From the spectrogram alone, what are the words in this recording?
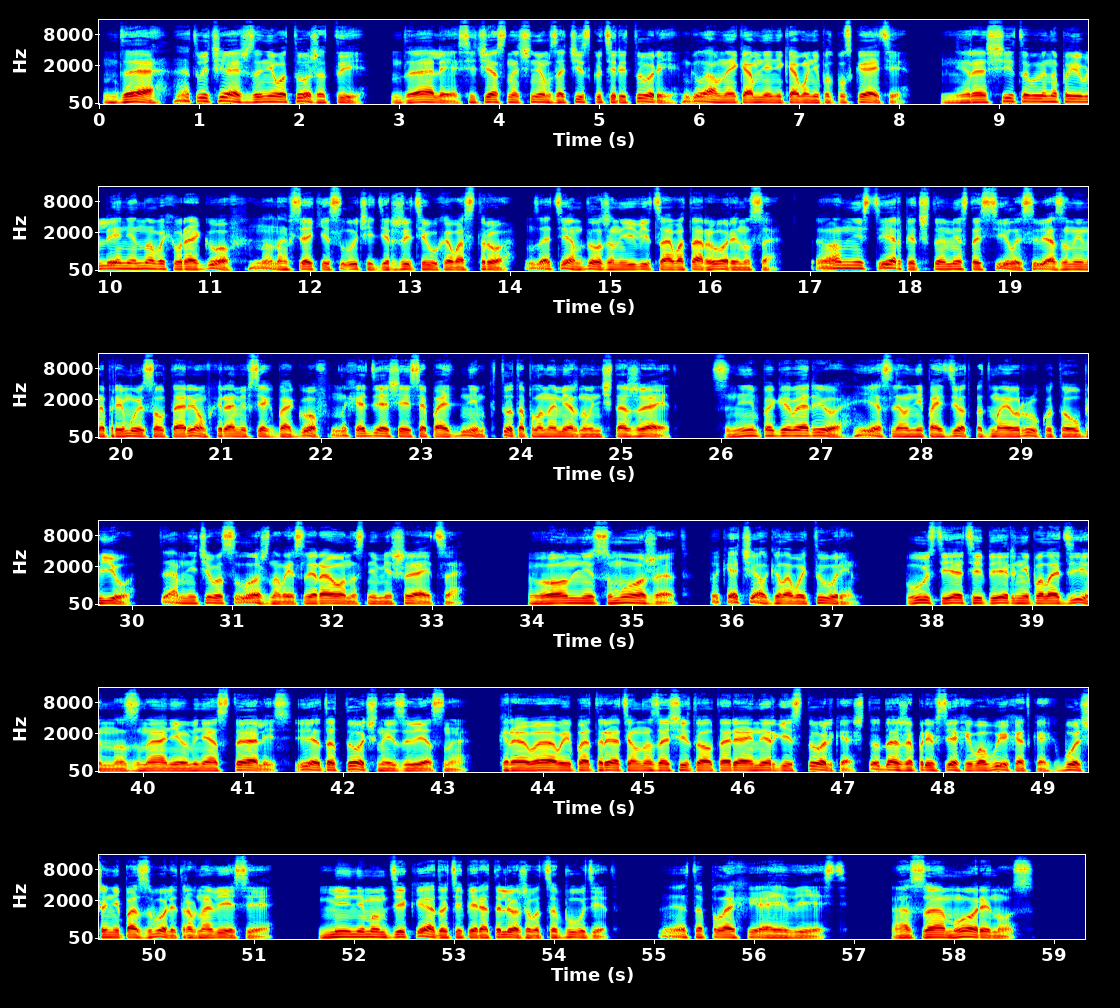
«Да, отвечаешь за него тоже ты. Далее, сейчас начнем зачистку территории. Главное, ко мне никого не подпускайте. Не рассчитываю на появление новых врагов, но на всякий случай держите ухо востро. Затем должен явиться аватар Оринуса. Он не стерпит, что место силы, связанное напрямую с алтарем в храме всех богов, находящееся под ним, кто-то планомерно уничтожает. С ним поговорю. Если он не пойдет под мою руку, то убью. Там ничего сложного, если Раонос не вмешается. «Он не сможет», — покачал головой Турин. Пусть я теперь не паладин, но знания у меня остались, и это точно известно. Кровавый потратил на защиту алтаря энергии столько, что даже при всех его выходках больше не позволит равновесия. Минимум декаду теперь отлеживаться будет. Это плохая весть. А сам Оринус?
